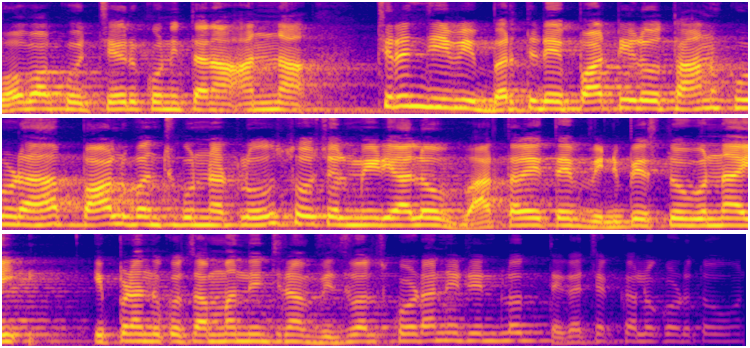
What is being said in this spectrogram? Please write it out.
గోవాకు చేరుకొని తన అన్న చిరంజీవి బర్త్డే పార్టీలో తాను కూడా పాలు పంచుకున్నట్లు సోషల్ మీడియాలో వార్తలైతే వినిపిస్తూ ఉన్నాయి. ఇప్పుడు అందుకు సంబంధించిన విజువల్స్ కూడా నెటింట్లో తెగ చెక్కలు కొడుతూ ఉన్నాయి.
